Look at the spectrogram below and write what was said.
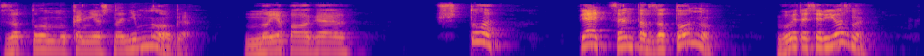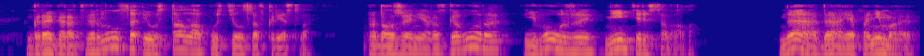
за тонну, конечно, немного. Но я полагаю... Что? Пять центов за тонну? Вы это серьезно? Грегор отвернулся и устало опустился в кресло. Продолжение разговора его уже не интересовало. «Да, да, я понимаю.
